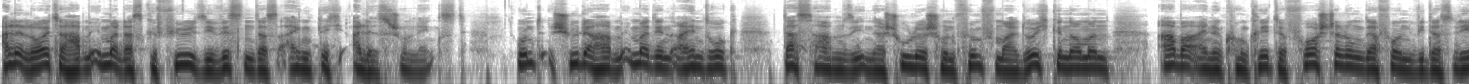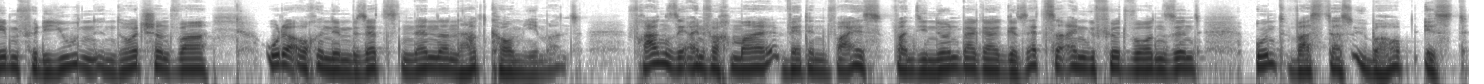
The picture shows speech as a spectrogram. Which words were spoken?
Alle Leute haben immer das Gefühl, sie wissen das eigentlich alles schon längst. Und Schüler haben immer den Eindruck, das haben sie in der Schule schon fünfmal durchgenommen, aber eine konkrete Vorstellung davon, wie das Leben für die Juden in Deutschland war oder auch in den besetzten Ländern, hat kaum jemand. Fragen Sie einfach mal, wer denn weiß, wann die Nürnberger Gesetze eingeführt worden sind und was das überhaupt ist.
